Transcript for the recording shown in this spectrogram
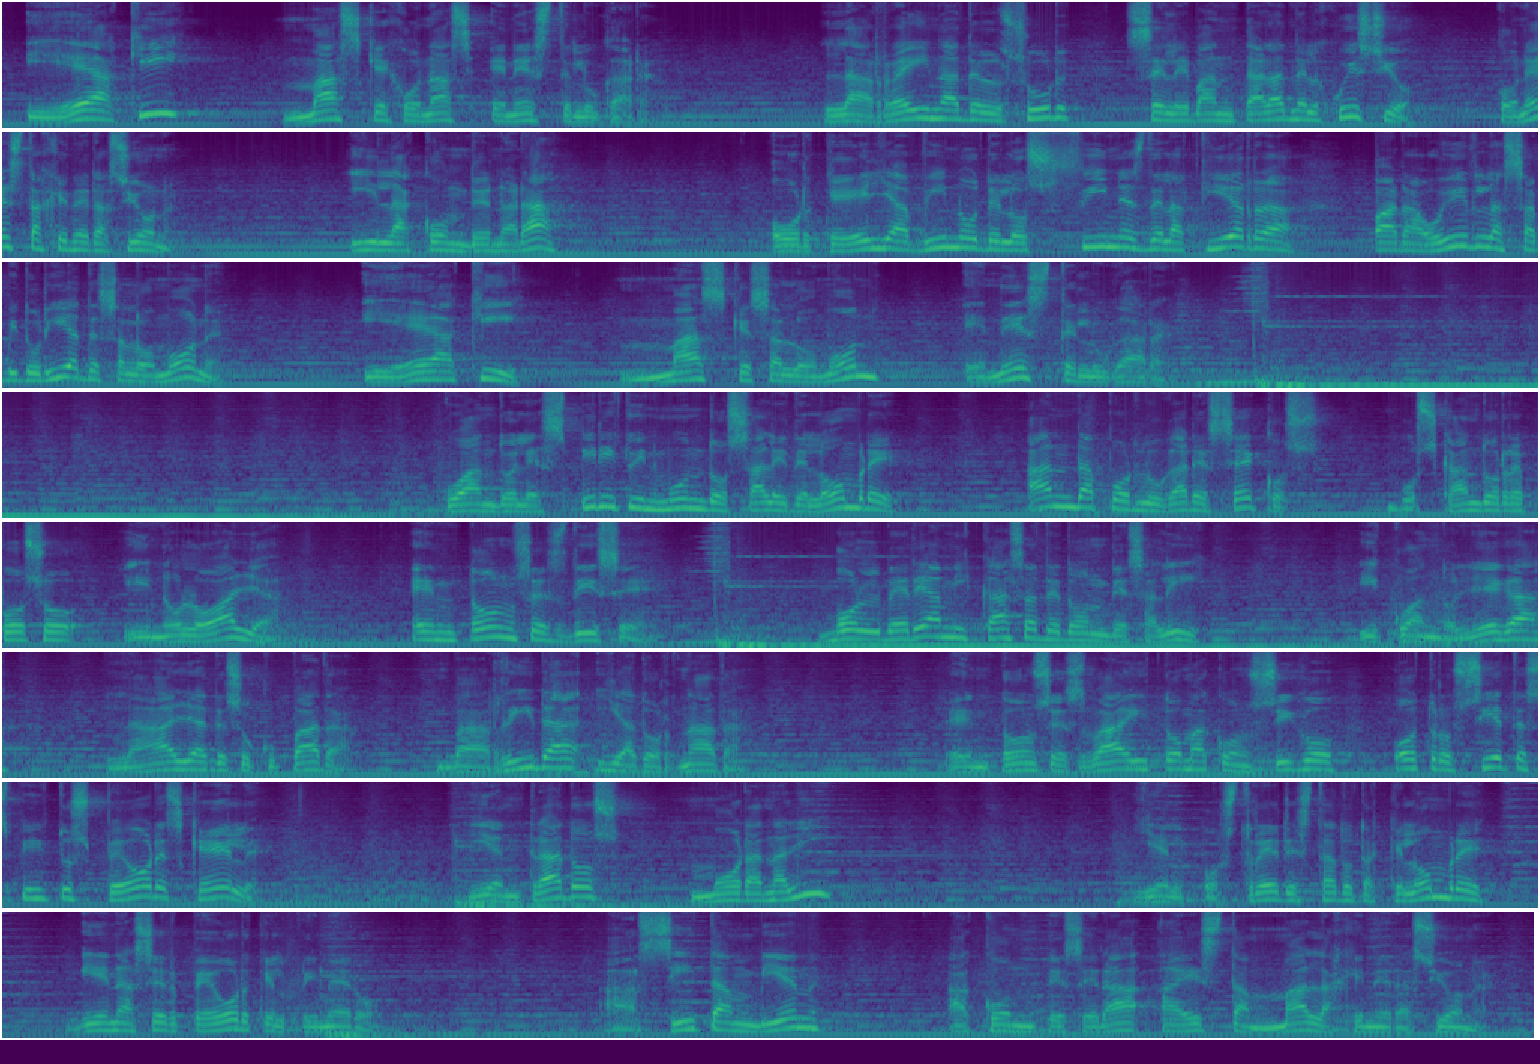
y he aquí más que Jonás en este lugar la reina del sur se levantará en el juicio con esta generación y la condenará, porque ella vino de los fines de la tierra para oír la sabiduría de Salomón, y he aquí más que Salomón en este lugar. Cuando el espíritu inmundo sale del hombre, anda por lugares secos, buscando reposo y no lo halla entonces dice, volveré a mi casa de donde salí, y cuando llega, la halla desocupada, barrida y adornada. Entonces va y toma consigo otros siete espíritus peores que él, y entrados moran allí. Y el postrer estado de aquel hombre viene a ser peor que el primero. Así también acontecerá a esta mala generación.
